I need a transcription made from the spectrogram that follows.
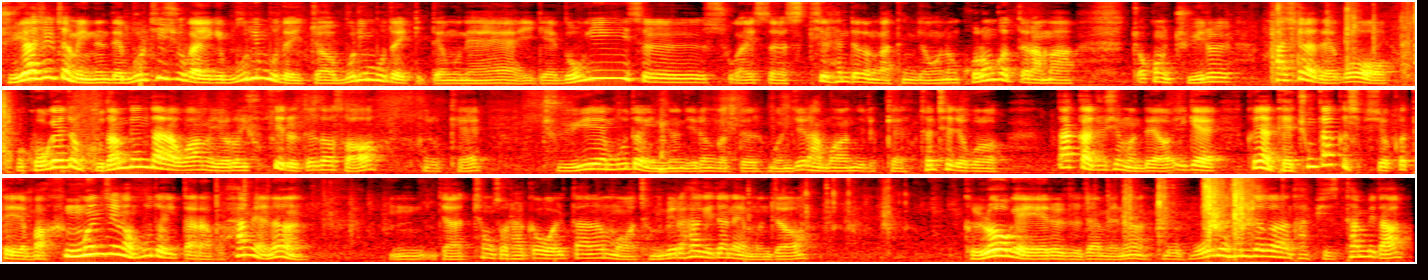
주의하실 점이 있는데 물티슈가 이게 물이 묻어 있죠. 물이 묻어 있기 때문에 이게 녹이 있을 수가 있어요. 스틸 handgun 같은 경우는 그런 것들 아마 조금 주의를 하셔야 되고 뭐 그게 좀 부담된다라고 하면 이런 휴지를 뜯어서 이렇게 주위에 묻어 있는 이런 것들 먼지를 한번 이렇게 전체적으로 닦아 주시면 돼요. 이게 그냥 대충 닦으십시오. 끝에 막 흙먼지가 묻어 있다라고 하면은 음, 이제 청소를 할 거고 일단은 뭐 정비를 하기 전에 먼저 글록에 예를 들자면은 뭐 모든 핸드건은 다 비슷합니다.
